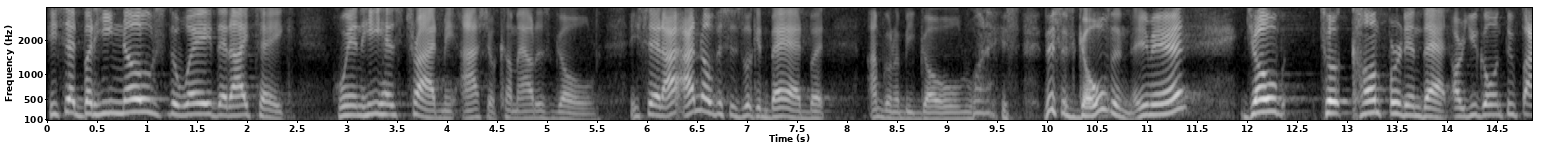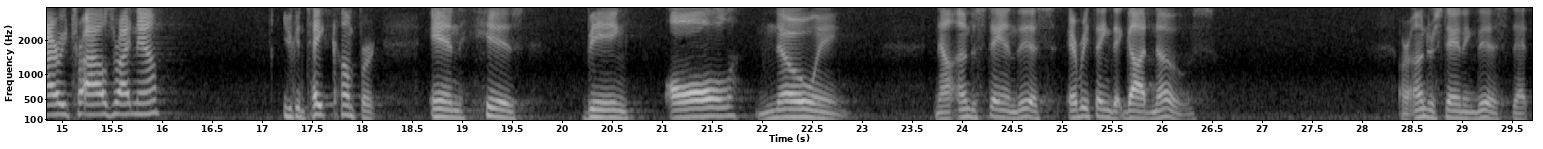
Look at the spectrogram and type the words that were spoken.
he said, But he knows the way that I take. When he has tried me, I shall come out as gold. He said, I, I know this is looking bad, but I'm going to be gold. One of these. This is golden. Amen. Job took comfort in that. Are you going through fiery trials right now? You can take comfort in his being all knowing. Now, understand this everything that God knows, or understanding this, that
